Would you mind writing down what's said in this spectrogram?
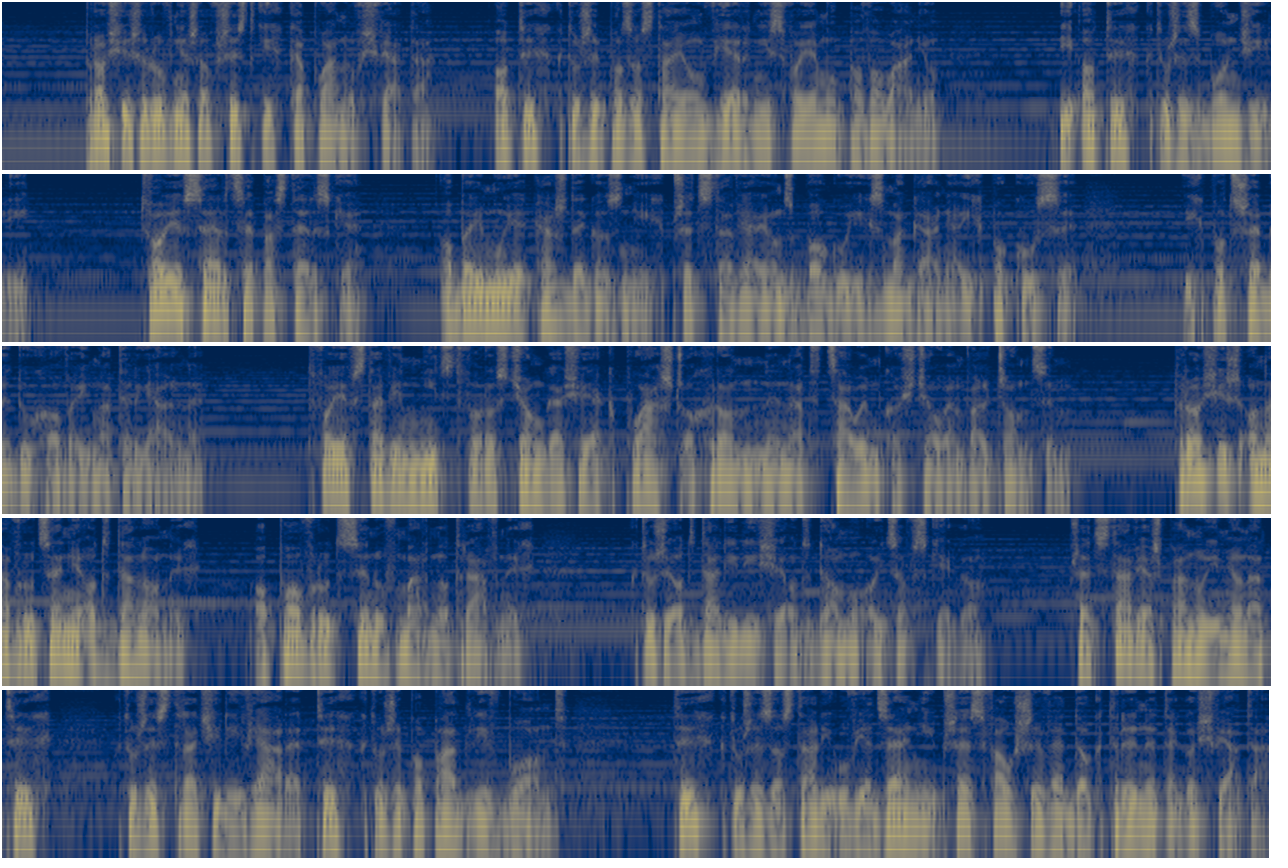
Prosisz również o wszystkich kapłanów świata, o tych, którzy pozostają wierni swojemu powołaniu i o tych, którzy zbłądzili. Twoje serce pasterskie obejmuje każdego z nich, przedstawiając Bogu ich zmagania, ich pokusy, ich potrzeby duchowe i materialne. Twoje wstawiennictwo rozciąga się jak płaszcz ochronny nad całym Kościołem walczącym. Prosisz o nawrócenie oddalonych, o powrót synów marnotrawnych, którzy oddalili się od domu ojcowskiego. Przedstawiasz Panu imiona tych, którzy stracili wiarę, tych, którzy popadli w błąd, tych, którzy zostali uwiedzeni przez fałszywe doktryny tego świata.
